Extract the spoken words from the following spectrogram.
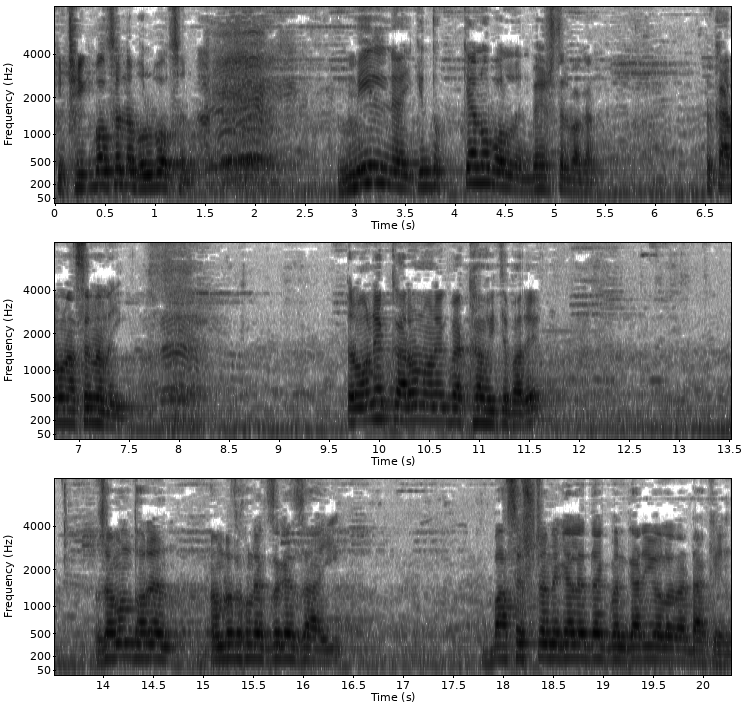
কি ঠিক বলছেন না ভুল বলছেন? মিল নেই, কিন্তু কেন বললেন বেহেস্তের বাগান? কারণ আছে না নেই? এর অনেক কারণ, অনেক ব্যাখ্যা হইতে পারে। যেমন ধরেন, আমরা যখন এক জায়গায় যাই, বাস স্ট্যান্ডে গেলে দেখবেন গাড়িওয়ালারা ডাকে,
